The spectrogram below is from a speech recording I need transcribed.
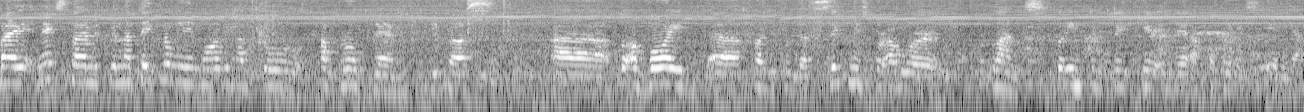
by next time, it will not take long anymore. We have to uproot them because uh, to avoid uh, how do you put the sickness for our plants to infiltrate here in the aquaponics area.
